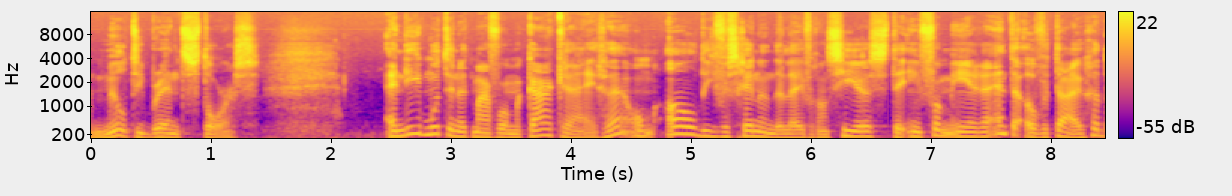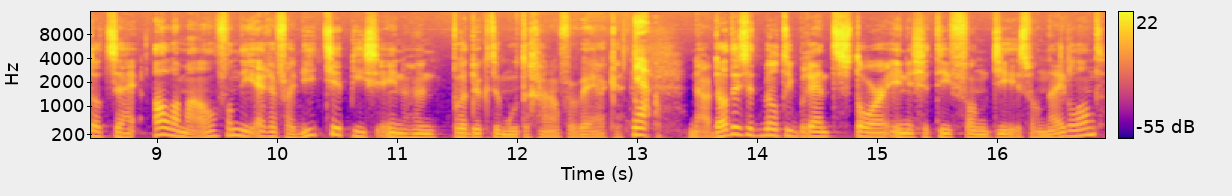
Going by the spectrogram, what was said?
Multi-brand stores. En die moeten het maar voor elkaar krijgen om al die verschillende leveranciers te informeren en te overtuigen dat zij allemaal van die RFID-chippies in hun producten moeten gaan verwerken. Ja. Nou, dat is het multi-brand store initiatief van GS van Nederland.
